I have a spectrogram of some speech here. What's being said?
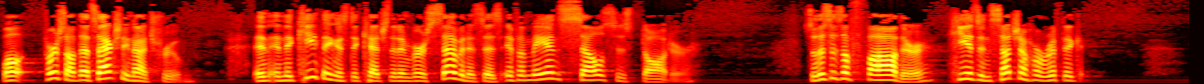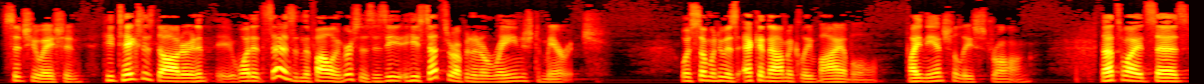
Well, first off, that's actually not true. And, and the key thing is to catch that in verse 7 it says, If a man sells his daughter, so this is a father, he is in such a horrific situation. He takes his daughter, and what it says in the following verses is he, he sets her up in an arranged marriage with someone who is economically viable, financially strong. That's why it says,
